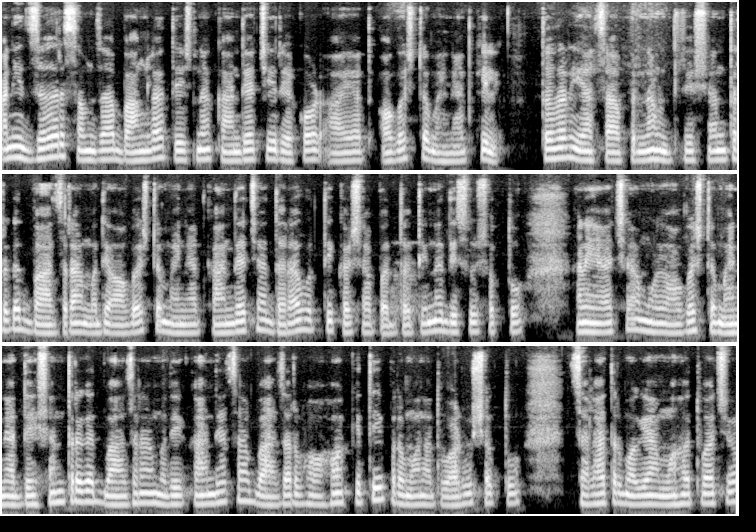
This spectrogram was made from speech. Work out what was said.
आणि जर समजा बांगलादेशनं कांद्याची रेकॉर्ड आयात ऑगस्ट महिन्यात केली तर याचा परिणाम देशांतर्गत बाजारामध्ये ऑगस्ट महिन्यात कांद्याच्या दरावरती कशा पद्धतीनं दिसू शकतो? आणि याच्यामुळे ऑगस्ट महिन्यात देशांतर्गत बाजारामध्ये कांद्याचा बाजारभाव हा किती प्रमाणात वाढू शकतो? चला तर मग या महत्त्वाच्या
